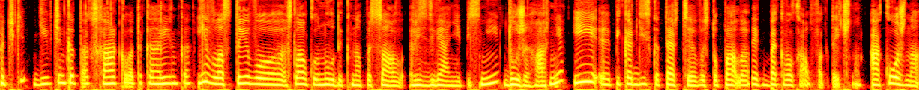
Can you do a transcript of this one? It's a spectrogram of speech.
рочки, дівчинка так з Харкова, така рінка. І властиво Славко Нудик написав різдвяні пісні, дуже гарні. І е, пікардійська терція виступала як бек-вокал, фактично. А кожна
